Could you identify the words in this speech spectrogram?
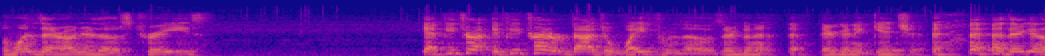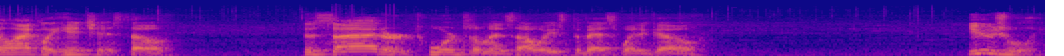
The ones that are under those trees. Yeah, if you try if you try to dodge away from those, they're gonna they're gonna get you. they're gonna likely hit you. So to the side or towards them is always the best way to go. Usually.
